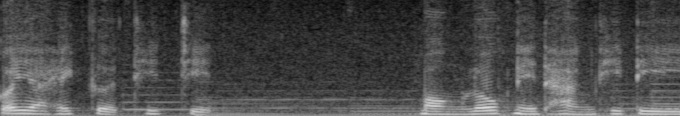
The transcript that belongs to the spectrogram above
ก็อย่าให้เกิดที่จิต มองโลกในทางที่ดี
